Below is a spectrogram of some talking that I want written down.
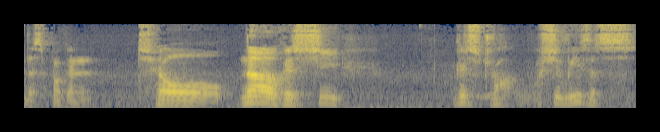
this book until no, because she gets dropped. She leaves us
